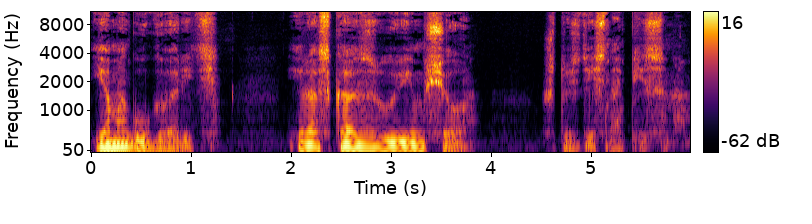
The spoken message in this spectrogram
«Я могу говорить» и рассказываю им все, что здесь написано.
